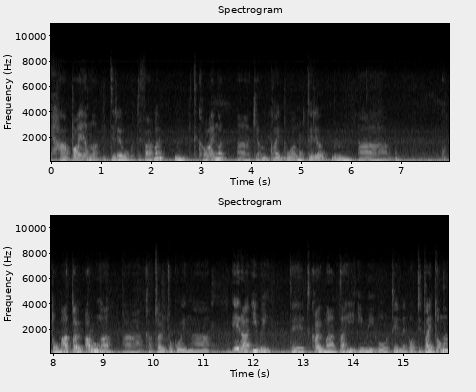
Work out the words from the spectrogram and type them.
e hāpai ana i te reo o te whānau, Mm. i te kāinga, uh, kia ukai pō anō te reo. Mm. Uh, ko tō mātou aronga uh, ka tautoko i ngā era iwi, te, te kaumātahi iwi o, tēne, o te taitonga.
